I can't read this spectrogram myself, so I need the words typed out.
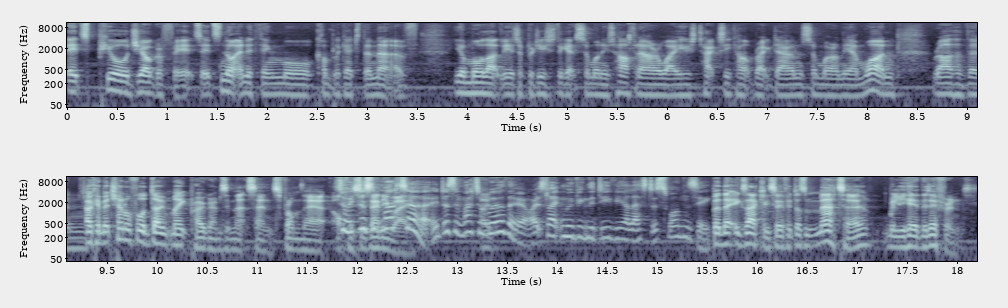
it's pure geography. It's it's not anything more complicated than that. Of you're more likely as a producer to get someone who's half an hour away, whose taxi can't break down somewhere on the M1, rather than Okay, but Channel 4 don't make programmes in that sense from their offices So it doesn't anyway. matter. It doesn't matter where they are. It's like moving the DVLA to Swansea. But that, exactly, so if it doesn't matter, will you hear the difference?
